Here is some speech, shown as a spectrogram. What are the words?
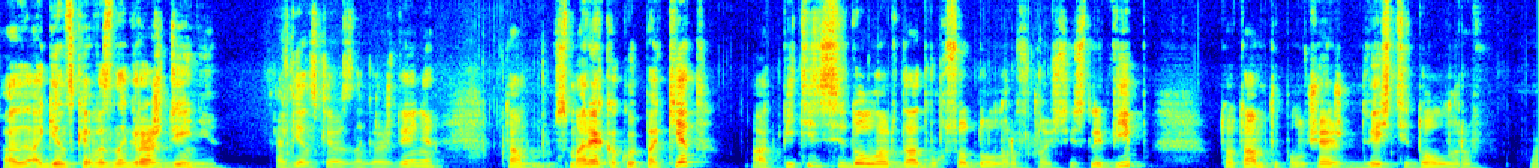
а, агентское вознаграждение. Агентское вознаграждение, там, смотря какой пакет, от 50 долларов до 200 долларов. То есть, если VIP, то там ты получаешь 200 долларов. Э,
